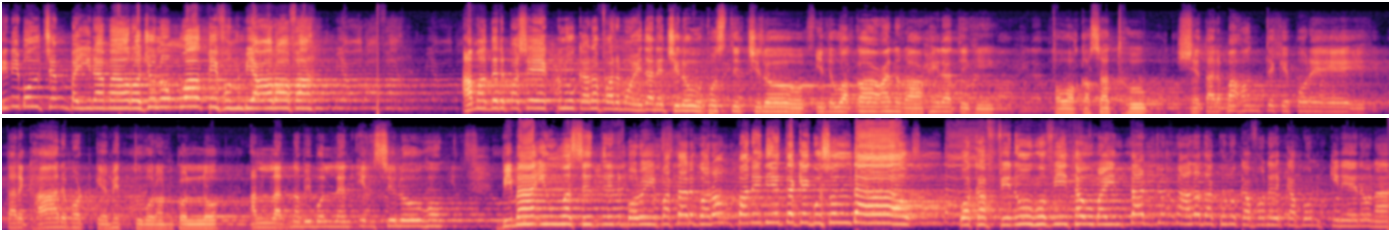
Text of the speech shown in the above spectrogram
তিনি বলছেন, বাইনামা রাজুলুন ওয়াকিফুন বিআরাফা। আমাদের পাশে এক লোক আরাফার ময়দানে ছিল, উপস্থিত ছিল। ঈদ ওয়াকান রাহিলাতিহি ফাওয়াকাসাতহু। সে তার বাহন থেকে পড়ে, তার ঘাড় মটকে মৃত্যুবরণ করল। আল্লাহর নবী বললেন ইরসিলুহু বিমা ইউয়া সিদ্রিন বড়ই পাতার গরম পানি দিয়ে তাকে গোসল দাও। তার জন্য আলাদা কোনো কাফনের কিনে এনো না।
